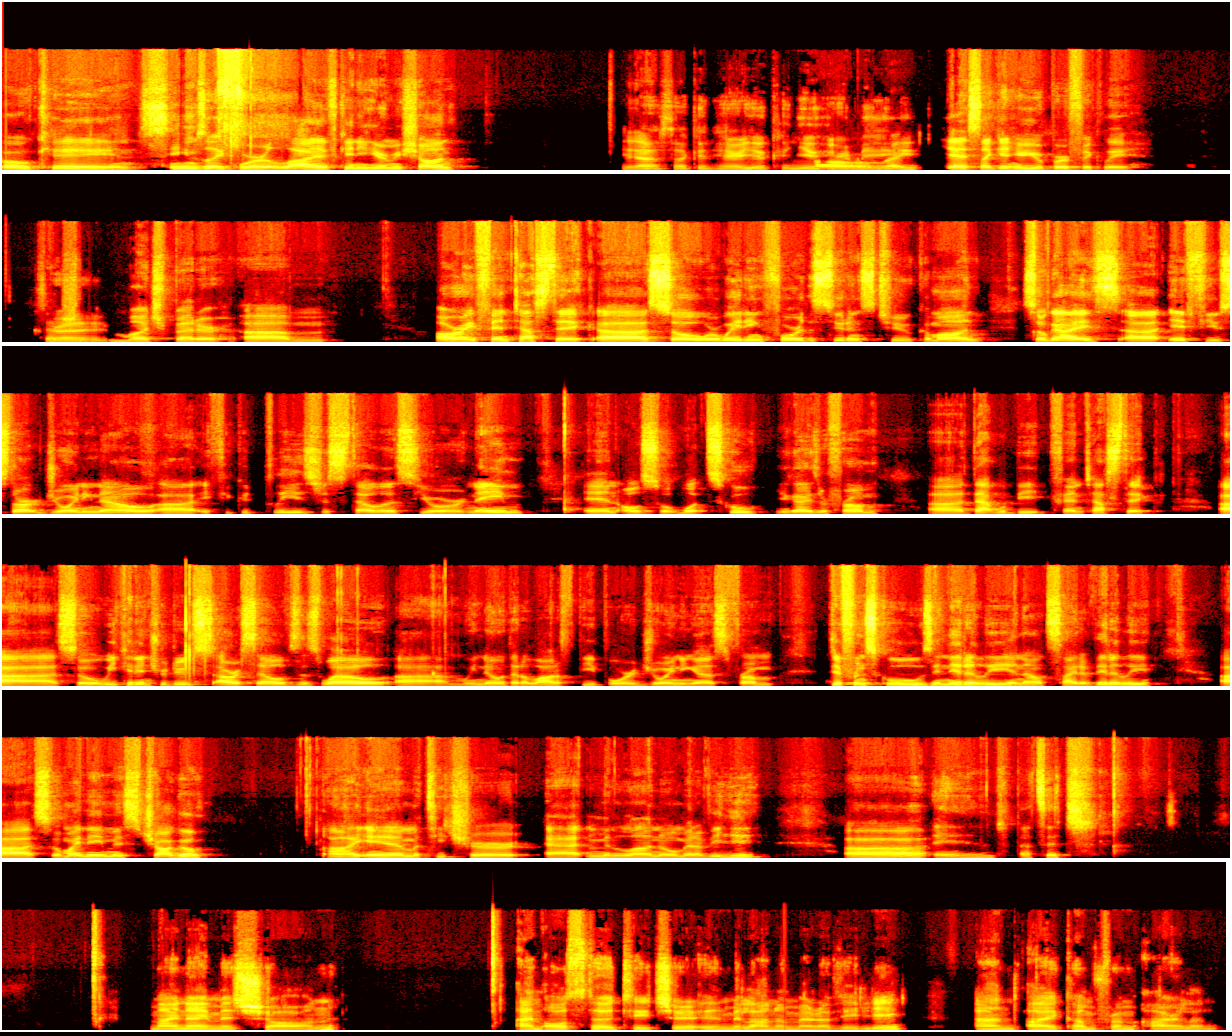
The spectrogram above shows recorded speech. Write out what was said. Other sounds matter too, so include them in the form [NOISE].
Okay, and seems like we're live. Can you hear me, Sean? Yes, I can hear you. Can you hear All me? right. Yes, I can hear you perfectly. It's actually Right. much better. Um, all right, fantastic. Uh, so we're waiting for the students to come on. So, guys, uh, if you start joining now, uh, if you could please just tell us your name and also what school you guys are from, uh, that would be fantastic. Uh, so we can introduce ourselves as well. Um, we know that a lot of people are joining us from different schools in Italy and outside of Italy. Uh, so my name is Tiago. I am a teacher at Milano Meravigli. Uh, and that's it. My name is Sean. I'm also a teacher in Milano Meravigli, and I come from Ireland.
